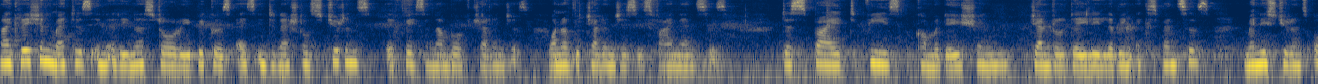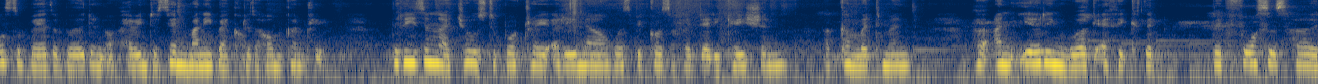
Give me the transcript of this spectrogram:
Migration matters in Arena's story because as international students, they face a number of challenges. One of the challenges is finances. Despite fees, accommodation, general daily living expenses, many students also bear the burden of having to send money back to the home country. The reason I chose to portray Arena was because of her dedication, her commitment, her unerring work ethic that that forces her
